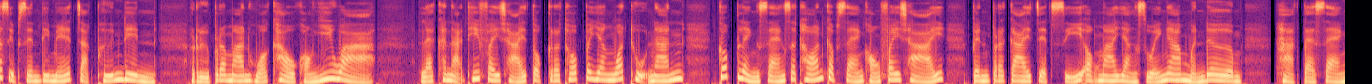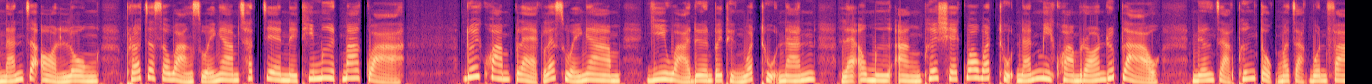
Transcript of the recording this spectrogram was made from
50 เซนติเมตรจากพื้นดิน หรือประมาณหัวเข่าของยี่หว่า และขณะที่ไฟฉายตกกระทบไปยังวัตถุนั้น ก็เปล่งแสงสะท้อนกับแสงของไฟฉาย เป็นประกายเจ็ดสีออกมาอย่างสวยงามเหมือนเดิม หากแต่แสงนั้นจะอ่อนลง เพราะจะสว่างสวยงามชัดเจนในที่มืดมากกว่าด้วยความแปลกและสวยงาม ยี่หวาเดินไปถึงวัตถุนั้น และเอามืออังเพื่อเช็คว่าวัตถุนั้นมีความร้อนหรือเปล่า เนื่องจากเพิ่งตกมาจากบนฟ้า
